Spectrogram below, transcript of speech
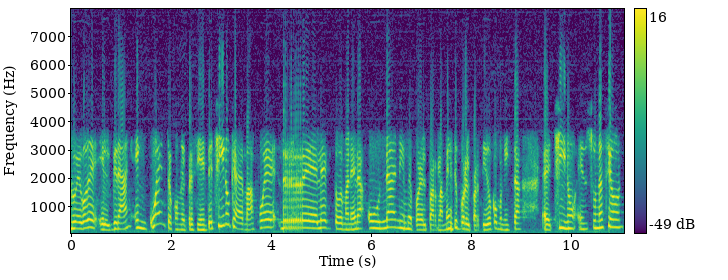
luego del gran encuentro con el presidente chino, que además fue reelecto de manera unánime por el Parlamento y por el Partido Comunista eh, Chino en su nación,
